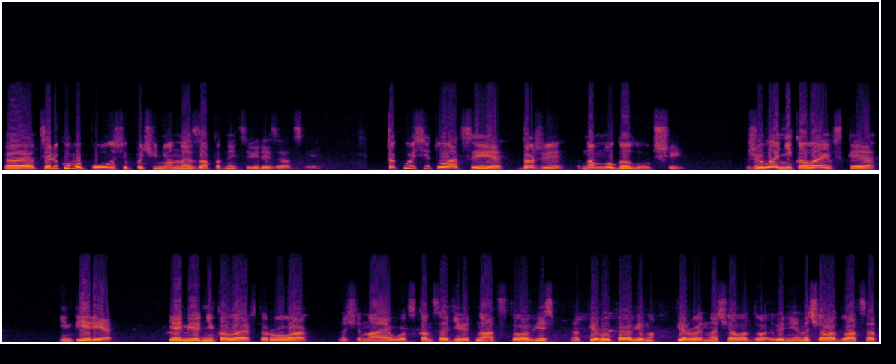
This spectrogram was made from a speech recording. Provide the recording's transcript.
Э, целиком и полностью подчиненная западной цивилизации. В такой ситуации даже намного лучше жила Николаевская империя. Я имею в виду Николая II, начиная вот с конца 19-го, весь первую половину, первое начало, вернее, начало 20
